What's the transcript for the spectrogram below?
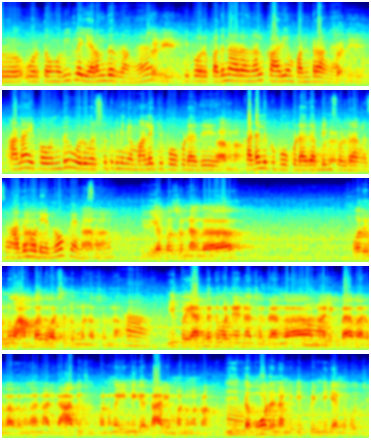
ஒரு ஒருத்தவங்க வீட்ல இறந்துடுறாங்க. சரி. இப்போ ஒரு பதினாறாவது நாள் காரியம் பண்றாங்க. சரி. ஆனா இப்போ வந்து ஒரு வருஷத்துக்கு நீங்க மலைக்கு போக கூடாது ஆமா. கடலுக்கு போக கூடாது அப்படின்னு சொல்றாங்க சார். அதனுடைய நோக்கம் என்ன சாமி? இது எப்போ சொன்னாங்க? ஒரு நூ ஐம்பது வருஷத்துக்கு முன்ன சொன்னாங்க. இப்போ இறந்துட்டு உடனே என்ன சொல்றாங்க? நாளைக்கு வியாபாரம் பார்க்கணுங்க நாளைக்கு ஆபீஸுக்கு பண்ணுங்க இன்னைக்கே காரியம் பண்ணுங்கன்றான். இந்த மூட நம்பிக்கை இப்போ இன்னைக்கு எங்க போச்சு?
